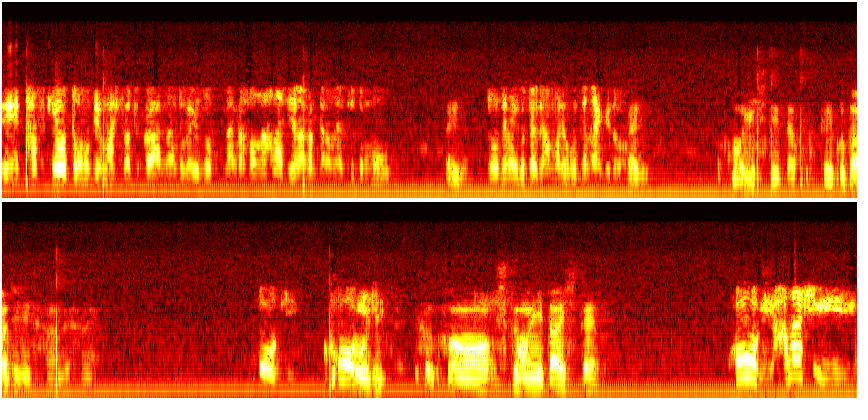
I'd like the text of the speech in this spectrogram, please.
えー助けようと思ってましたとか、なんとか言うと、なんかそんな話じゃなかったかな。ちょっともう、はい。どうでもいいことやであんまり覚えてないけど、はい。工事していたということは事実なんですね。抗議、抗議。そその質問に対して抗議、話、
